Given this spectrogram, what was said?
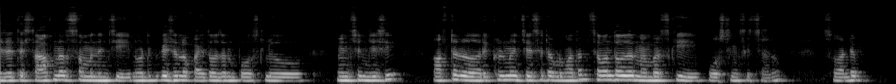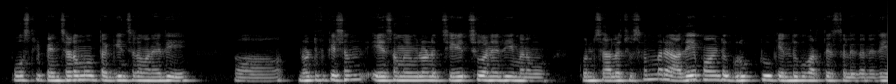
ఏదైతే స్టాఫ్ నర్స్ సంబంధించి నోటిఫికేషన్లో ఫైవ్ థౌజండ్ పోస్టులు మెన్షన్ చేసి ఆఫ్టర్ రిక్రూట్మెంట్ చేసేటప్పుడు మాత్రం సెవెన్ థౌజండ్ మెంబర్స్కి పోస్టింగ్స్ ఇచ్చారు. సో అంటే పోస్టులు పెంచడము తగ్గించడం అనేది నోటిఫికేషన్ ఏ సమయంలోనూ చేయొచ్చు అనేది మనము కొన్నిసార్లు చూసాం. మరి అదే పాయింట్ గ్రూప్ టూకి ఎందుకు వర్తిస్తలేదు అనేది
